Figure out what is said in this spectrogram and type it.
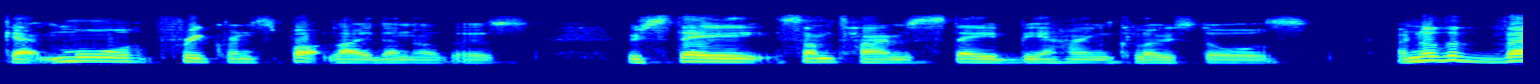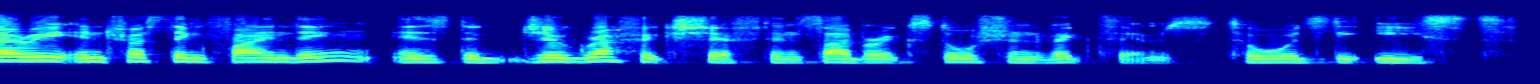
get more frequent spotlight than others, who stay sometimes stay behind closed doors. Another very interesting finding is the geographic shift in cyber extortion victims towards the east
